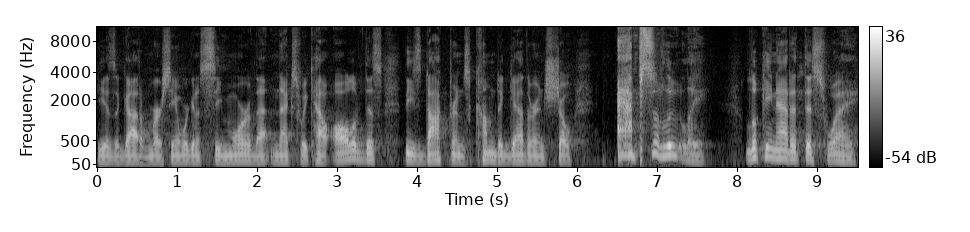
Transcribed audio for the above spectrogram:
he is a God of mercy, and we're going to see more of that next week. How all of this, these doctrines come together and show absolutely, looking at it this way,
